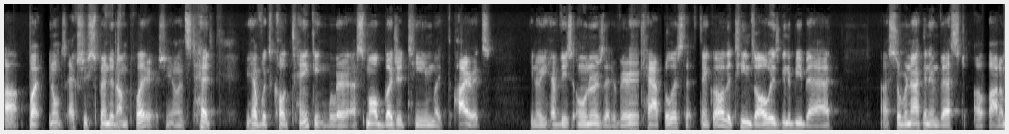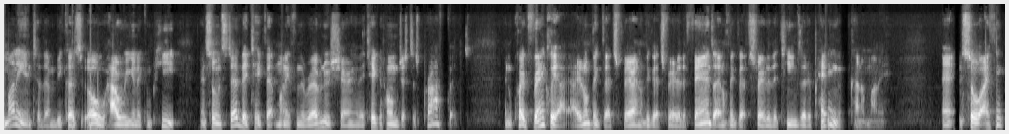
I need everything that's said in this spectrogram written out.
uh, but you don't actually spend it on players. You know, instead you have what's called tanking, where a small budget team like the Pirates, you know, you have these owners that are very capitalist that think, oh, the team's always going to be bad, uh, so we're not going to invest a lot of money into them because, oh, how are we going to compete? And so instead, they take that money from the revenue sharing and they take it home just as profits. And quite frankly, I, I, don't think that's fair. I don't think that's fair to the fans. I don't think that's fair to the teams that are paying that kind of money. And so I think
